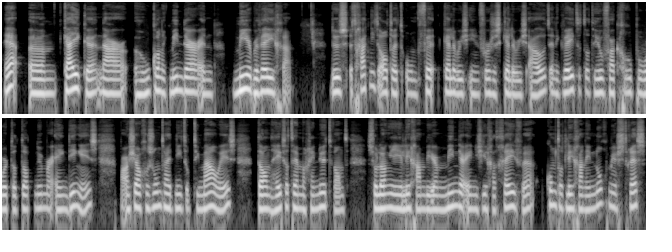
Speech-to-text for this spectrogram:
hè, um, kijken naar hoe kan ik minder en meer bewegen. Dus het gaat niet altijd om calories in versus calories out. En ik weet dat dat heel vaak geroepen wordt dat dat nummer één ding is. Maar als jouw gezondheid niet optimaal is, dan heeft dat helemaal geen nut. Want zolang je je lichaam weer minder energie gaat geven, komt dat lichaam in nog meer stress.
